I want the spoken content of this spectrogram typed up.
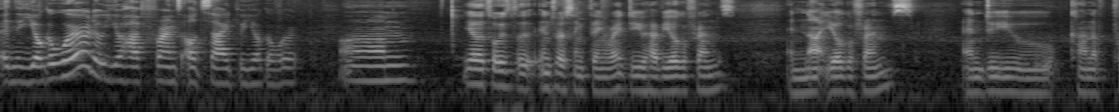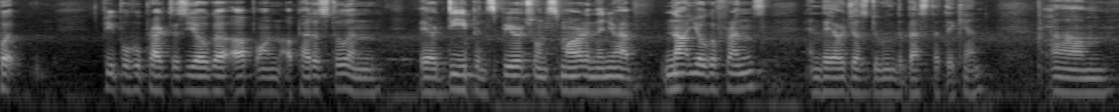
Oh. in the yoga world, or you have friends outside the yoga world? Um, yeah, that's always the interesting thing, right? Do you have yoga friends and not yoga friends? And do you kind of put people who practice yoga up on a pedestal and they are deep and spiritual and smart, and then you have not yoga friends and they are just doing the best that they can? Um,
